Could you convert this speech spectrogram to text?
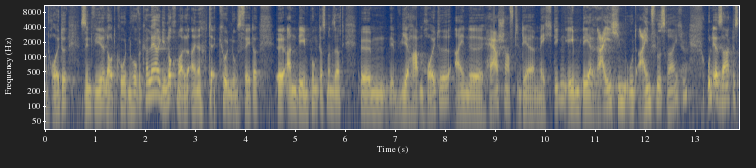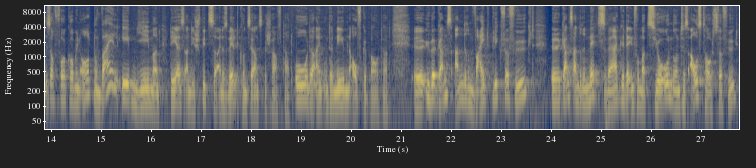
Und heute sind wir laut Kodenhove Kalergi nochmal einer der Gründungsväter äh, an dem Punkt, dass man sagt, ähm, wir haben heute eine Herrschaft der Mächtigen, eben der Reichen und Einflussreichen. Ja. Und er sagt, das ist auch vollkommen in Ordnung, weil eben jemand, der es an die Spitze eines Weltkonzerns geschafft hat oder ein Unternehmen aufgebaut hat, äh, über ganz anderen Weitblick verfügt, äh, ganz andere Netzwerke der Information und des Austauschs verfügt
